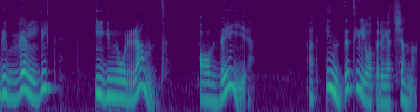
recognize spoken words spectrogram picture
Det är väldigt ignorant av dig att inte tillåta dig att känna.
